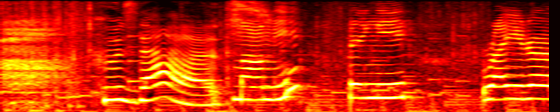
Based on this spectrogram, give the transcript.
Who's that? Mommy, Thingy, Ryder.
